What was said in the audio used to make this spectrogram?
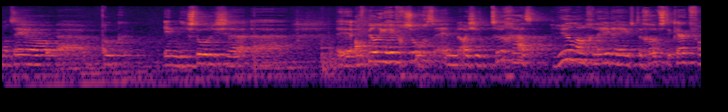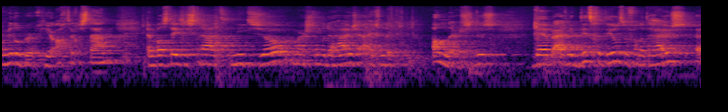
Matteo eh, ook in historische afbeeldingen heeft gezocht. En als je teruggaat, heel lang geleden heeft de grootste kerk van Middelburg hierachter gestaan. En was deze straat niet zo, maar stonden de huizen eigenlijk anders. Dus we hebben eigenlijk dit gedeelte van het huis, eh,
